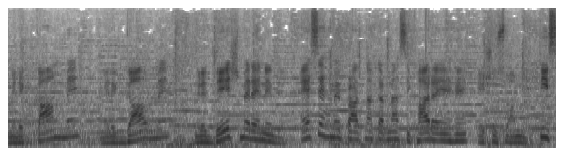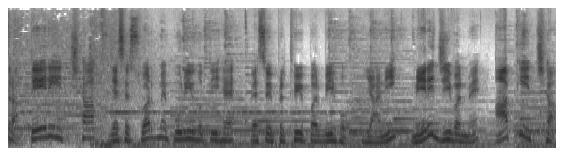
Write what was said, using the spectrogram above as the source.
मेरे काम में, मेरे गाँव में, मेरे देश में रहने दे। ऐसे हमें प्रार्थना करना सिखा रहे हैं यीशु स्वामी। तीसरा, तेरी इच्छा जैसे स्वर्ग में पूरी होती है, वैसे पृथ्वी पर भी हो। यानी, मेरे जीवन में आपकी इच्छा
